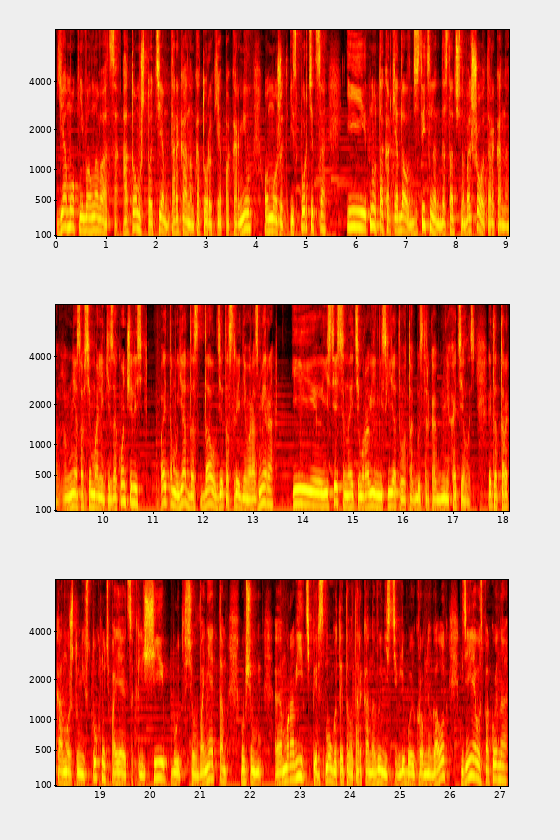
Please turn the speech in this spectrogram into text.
я мог не волноваться о том, что тем тараканам, которых я покормил, он может испортиться. И, ну, так как я дал действительно достаточно большого таракана, у меня совсем маленькие закончились, поэтому я дал где-то среднего размера и, естественно, эти муравьи не съедят его так быстро, как бы мне хотелось. Этот таракан может у них стукнуть, появятся клещи, будет все вонять там. В общем, э, муравьи теперь смогут этого таракана вынести в любой укромный уголок, где я его спокойно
